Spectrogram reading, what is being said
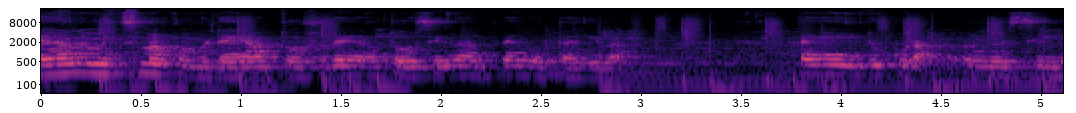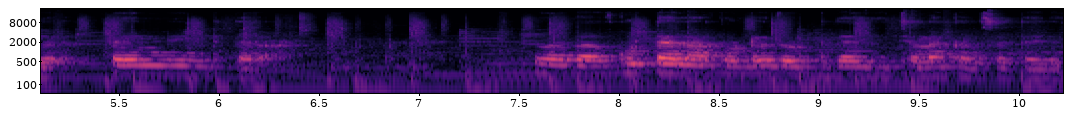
ಎಲ್ಲನೂ ಮಿಕ್ಸ್ ಮಾಡ್ಕೊಂಡ್ಬಿಟ್ಟೆ. ಯಾವ ತೋರಿಸಿದೆ ಯಾವ ತೋರಿಸಿಲ್ಲ ಅಂತಲೇ ಗೊತ್ತಾಗಿಲ್ಲ. ಹಾಗೆ ಇದು ಕೂಡ ಒಂದು ಸಿಲ್ವರ್ ಪೆಂಡೆಂಟ್ ಥರ ಇವಾಗ ಕುಟ್ಟೆಲ್ಲ ಹಾಕೊಂಡ್ರೆ ದೊಡ್ಡದಾಗಿ ಚೆನ್ನಾಗಿ ಕಾಣಿಸುತ್ತೆ ಇದು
